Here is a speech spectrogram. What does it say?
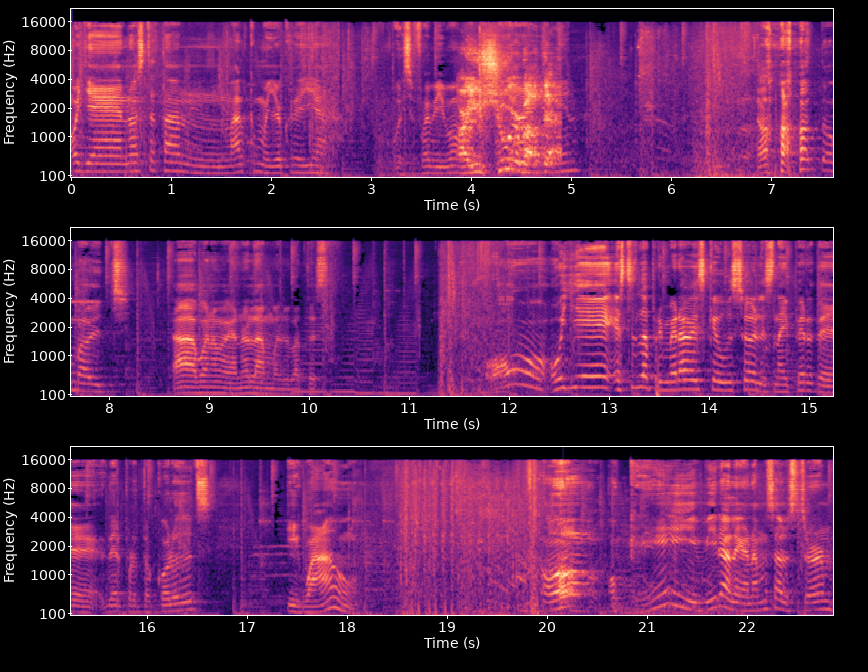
Oye, no está tan mal como yo creía. Uy, se fue vivo. Are you sure about that? Oh, toma, bitch. Ah, bueno, me ganó el amo el vato este. Oh, oye, esta es la primera vez que uso el sniper de, del protocolo, dudes. Y wow. Oh, ok, mira, le ganamos al Storm.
